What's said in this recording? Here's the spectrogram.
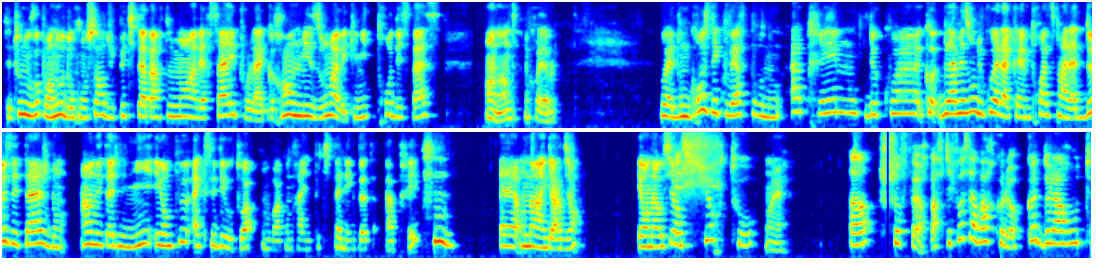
c'est tout nouveau pour nous. Donc, on sort du petit appartement à Versailles pour la grande maison avec limite trop d'espace en Inde. Incroyable. Ouais, donc grosse découverte pour nous. Après, de quoi La maison, du coup, elle a quand même trois, enfin, elle a deux étages, dont un étage et demi, et on peut accéder au toit. On vous racontera une petite anecdote après. Euh, on a un gardien, et on a aussi un. Et surtout, Ouais. un chauffeur. Parce qu'il faut savoir que le code de la route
